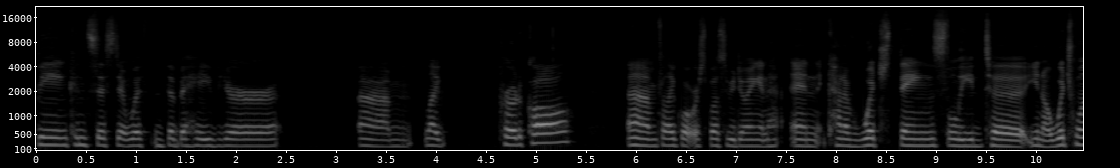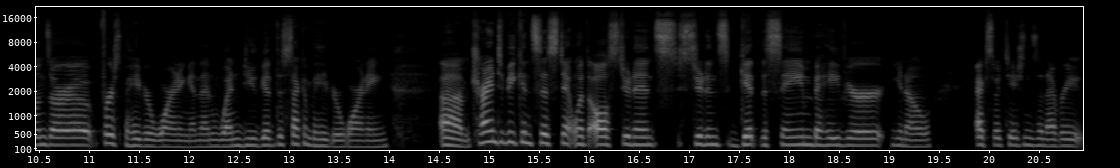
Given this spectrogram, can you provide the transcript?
being consistent with the behavior um like protocol um, for like what we're supposed to be doing and and kind of which things lead to you know which ones are a first behavior warning and then when do you give the second behavior warning? Um, trying to be consistent with all students. Students get the same behavior you know expectations in every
